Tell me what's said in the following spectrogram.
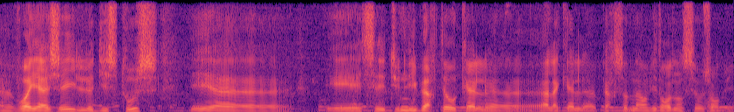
euh, voyager, ils le disent tous, et et c'est une liberté euh, à laquelle personne n'a envie de renoncer aujourd'hui.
